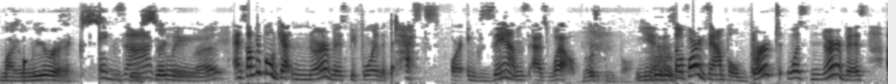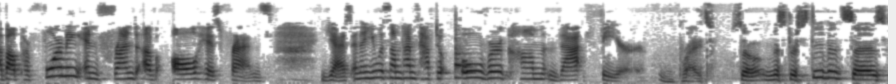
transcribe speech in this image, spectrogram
my lyrics. Exactly. Singing, right? And some people get nervous before the tests or exams as well. Most people. Yeah. So, for example, Bert was nervous about performing in front of all his friends. Yes, and then you would sometimes have to overcome that fear. Right. So Mr. Stevens says,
